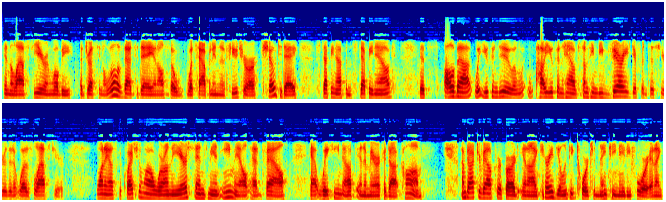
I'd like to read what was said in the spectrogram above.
in the last year, and we'll be addressing a little of that today and also what's happening in the future. Our show today, Stepping Up and Stepping Out, it's all about what you can do and how you can have something be very different this year than it was last year. Want to ask a question while we're on the air? Send me an email at val at wakingupinamerica.com. I'm Dr. Val Kirkgard, and I carried the Olympic torch in 1984, and I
